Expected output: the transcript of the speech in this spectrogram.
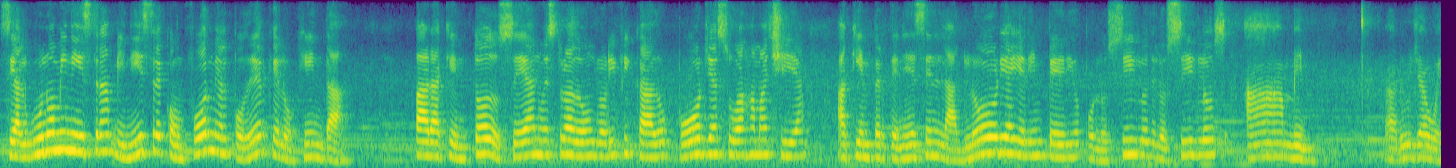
Si alguno ministra, ministre conforme al poder que Elohim da, para que en todo sea nuestro Adón glorificado por Yahshua Hamashia, a quien pertenecen la gloria y el imperio por los siglos de los siglos. Amén. Baru Yahweh.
